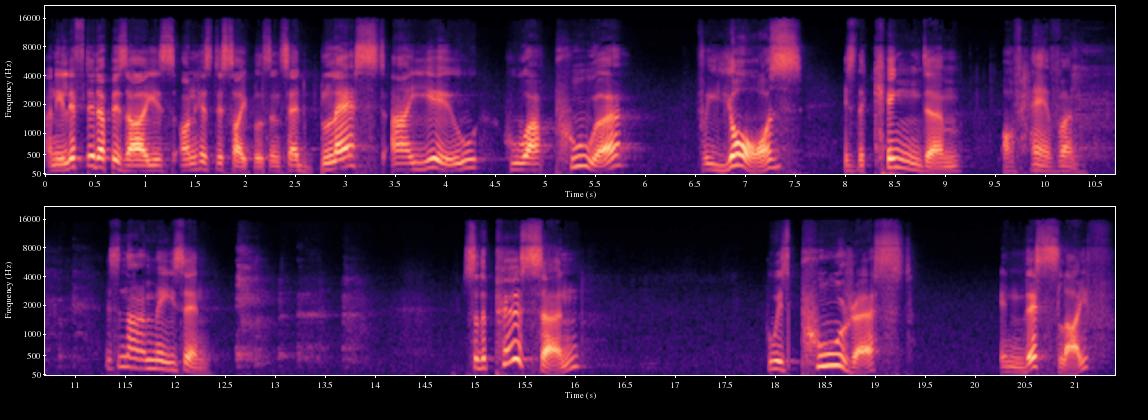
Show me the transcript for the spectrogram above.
And he lifted up his eyes on his disciples and said, Blessed are you who are poor, for yours is the kingdom of heaven. Isn't that amazing? So the person who is poorest in this life,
